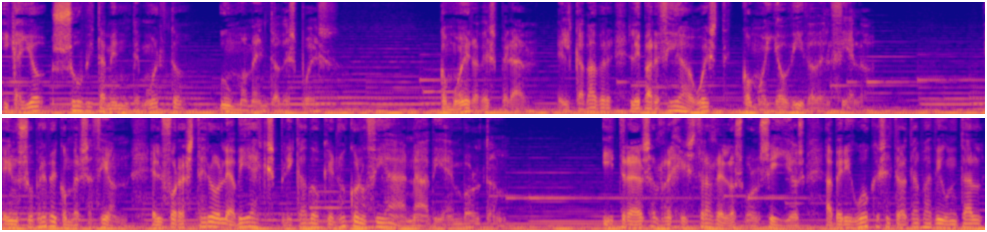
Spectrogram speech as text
y cayó súbitamente muerto un momento después. Como era de esperar, el cadáver le parecía a West como llovido del cielo. En su breve conversación, el forastero le había explicado que no conocía a nadie en Bolton. Y tras registrarle los bolsillos, averiguó que se trataba de un tal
